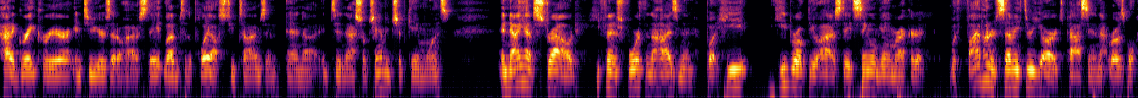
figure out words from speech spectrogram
had a great career in two years at Ohio State, led him to the playoffs two times and, and uh, into the national championship game once. And now you have Stroud. He finished fourth in the Heisman, but he he broke the Ohio State single game record with 573 yards passing in that Rose Bowl.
